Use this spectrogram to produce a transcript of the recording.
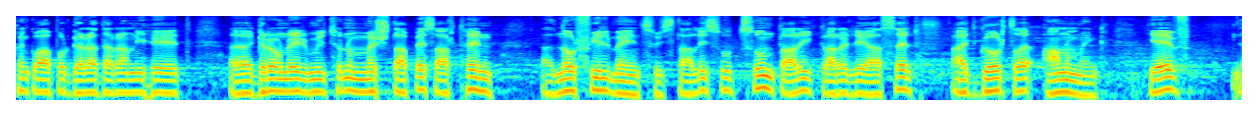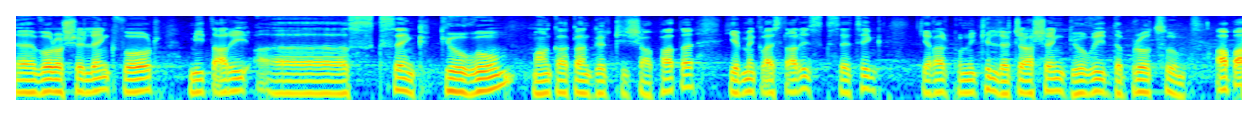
Խնկոապոր գրադարանի հետ, գրողների միությունը մշտապես արդեն նոր ֆիլմ էին ցույց տալիս 80 տարի կարելի ասել այդ գործը անում ենք եւ որոշել ենք որ մի տարի սկսենք գյուղում մանկական գրքի շաբաթը եւ մենք այս տարի սկսեցինք Գեղարքունիքի Լճաշեն գյուղի դպրոցում, ապա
